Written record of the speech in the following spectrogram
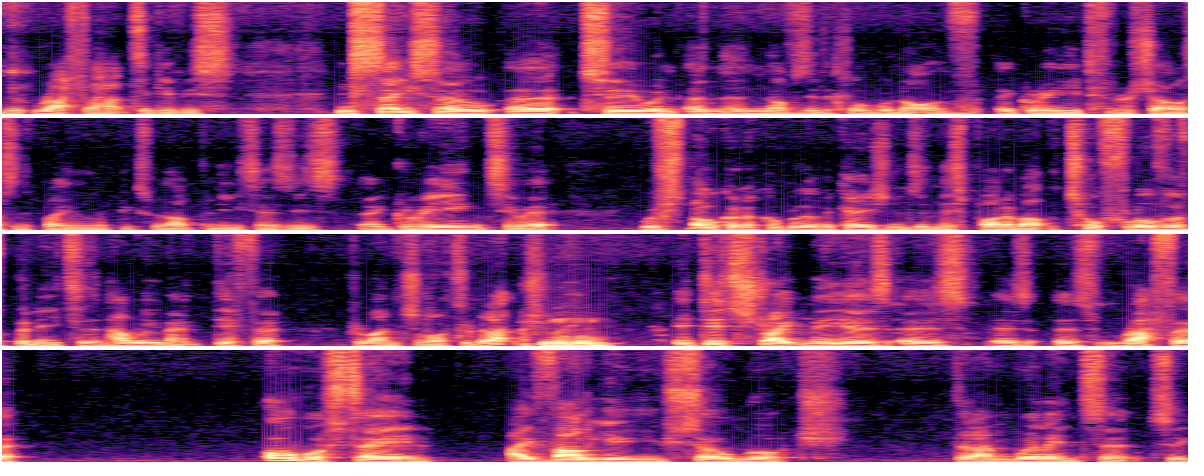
that, Rafa had to give his his say so uh, to, and, and, and obviously the club would not have agreed for Richarlison to play in the Olympics without Benitez is agreeing to it. We've spoken on a couple of occasions in this pod about the tough love of Benitez and how he might differ from Ancelotti, but actually, mm-hmm. it did strike me as as as as Rafa almost saying, I value you so much that I'm willing to to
